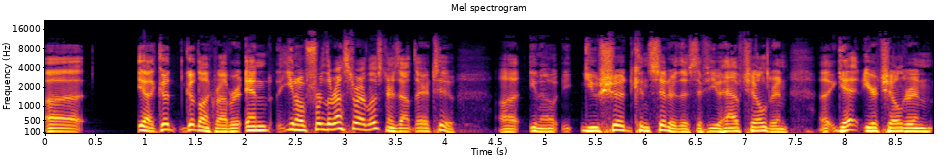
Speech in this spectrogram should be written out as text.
Uh, yeah, good good luck, Robert. And you know, for the rest of our listeners out there too, uh, you know, you should consider this if you have children. Uh, get your children,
